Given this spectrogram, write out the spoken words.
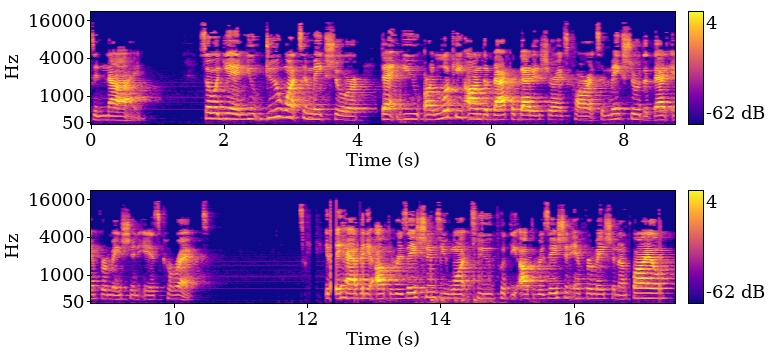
deny. So again, you do want to make sure that you are looking on the back of that insurance card to make sure that that information is correct. If they have any authorizations, you want to put the authorization information on file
